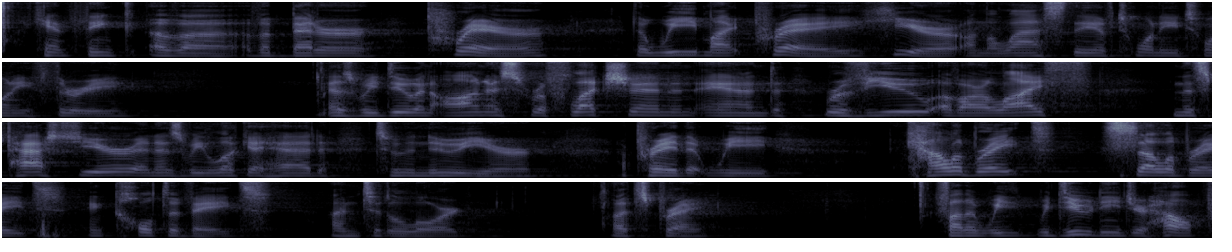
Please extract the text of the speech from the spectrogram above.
I can't think of a, of a better prayer that we might pray here on the last day of 2023 as we do an honest reflection and review of our life in this past year and as we look ahead to a new year. I pray that we calibrate, celebrate, and cultivate unto the Lord. Let's pray. Father, we, we do need your help.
